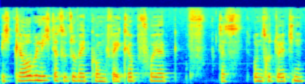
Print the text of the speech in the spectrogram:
ich glaube nicht, dass es so weit kommt, weil ich glaube vorher, dass unsere deutschen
